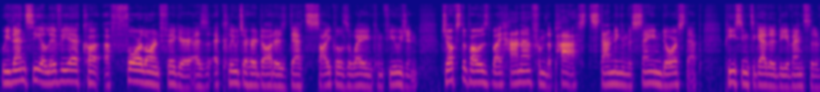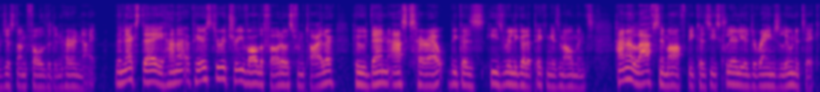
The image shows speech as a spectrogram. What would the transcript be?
We then see Olivia cut a forlorn figure as a clue to her daughter's death cycles away in confusion, juxtaposed by Hannah from the past standing in the same doorstep, piecing together the events that have just unfolded in her night. The next day, Hannah appears to retrieve all the photos from Tyler, who then asks her out because he's really good at picking his moments. Hannah laughs him off because he's clearly a deranged lunatic,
